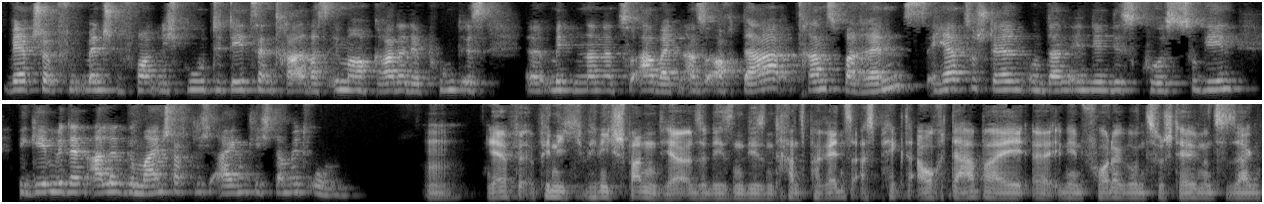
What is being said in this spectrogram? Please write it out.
wertschöpfend, menschenfreundlich, gut, dezentral, was immer auch gerade der Punkt ist, äh, miteinander zu arbeiten. Also auch da Transparenz herzustellen und dann in den Diskurs zu gehen. Wie gehen wir denn alle gemeinschaftlich eigentlich damit um? Hm. Ja, finde ich, finde ich spannend, ja, also diesen, diesen Transparenzaspekt auch dabei äh, in den Vordergrund zu stellen und zu sagen,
